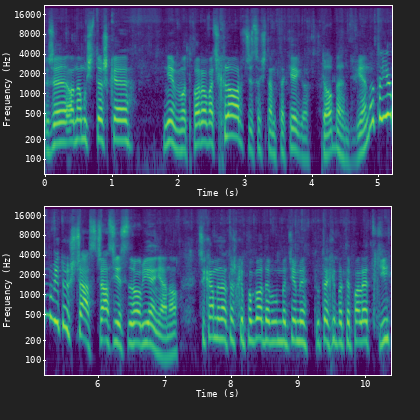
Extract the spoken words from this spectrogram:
że ona musi troszkę, nie wiem, odparować chlor czy coś tam takiego. Dobę, dwie, no to ja mówię, to już czas, czas jest robienia, no. Czekamy na troszkę pogodę, bo będziemy tutaj chyba te paletki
